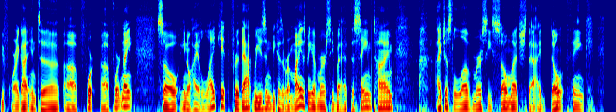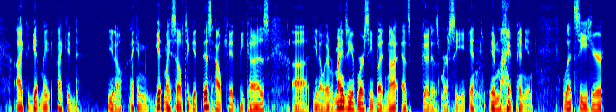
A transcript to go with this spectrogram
before I got into uh, Fort, uh, Fortnite. So, you know, I like it for that reason because it reminds me of Mercy, but at the same time, I just love Mercy so much that I don't think I could get my I could you know, I can get myself to get this outfit because, uh, you know, it reminds me of Mercy, but not as good as Mercy in in my opinion. Let's see here.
